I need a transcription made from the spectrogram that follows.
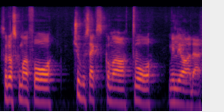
Så då skulle man få 26,2 miljarder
